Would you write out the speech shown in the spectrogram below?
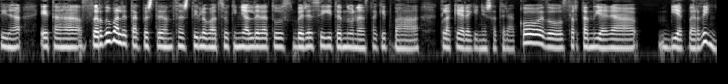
Tira, eta zer du baletak beste dantza estilo batzuekin alderatuz berez egiten duena ez dakit ba klakearekin esaterako edo zertan diara biak berdin?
